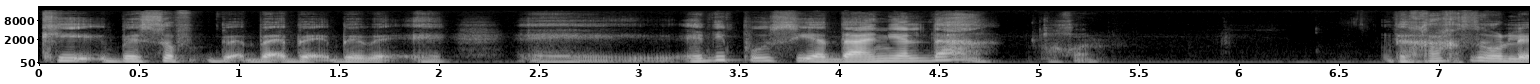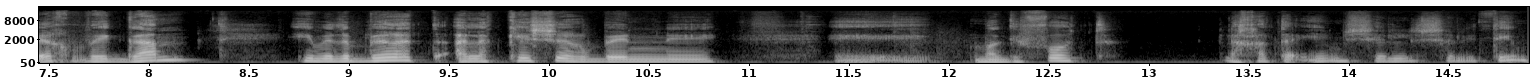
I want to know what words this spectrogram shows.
כי בסוף, אדיפוס היא עדיין ילדה. נכון. וכך זה הולך, וגם היא מדברת על הקשר בין אה, אה, מגפות לחטאים של שליטים,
